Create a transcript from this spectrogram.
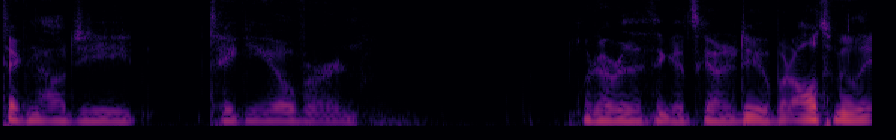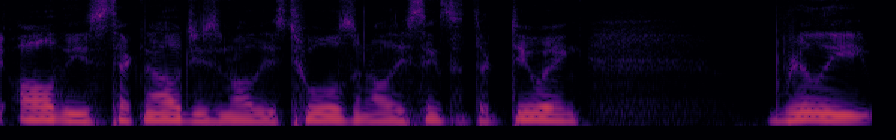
technology taking over and whatever they think it's going to do. But ultimately, all these technologies and all these tools and all these things that they're doing really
